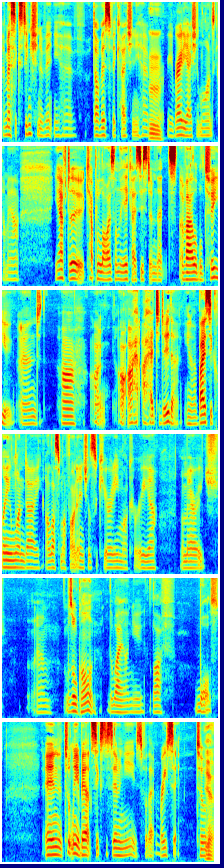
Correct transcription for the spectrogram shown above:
a mass extinction event, you have diversification, you have mm. radiation lines come out. You have to capitalise on the ecosystem that's available to you, and uh, I, I, I had to do that. You know, basically in one day, I lost my financial security, my career, my marriage. Um, was all gone the way I knew life was, and it took me about six to seven years for that reset to yeah.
